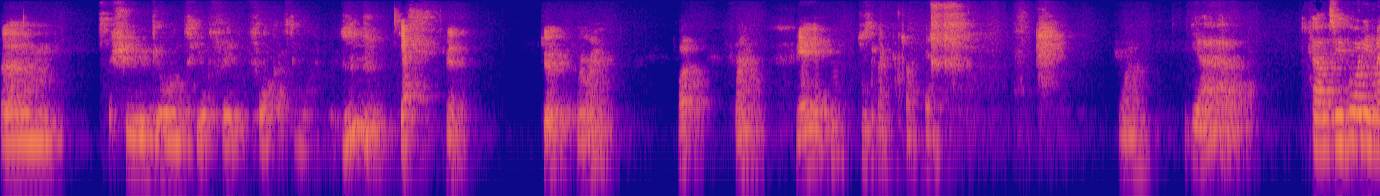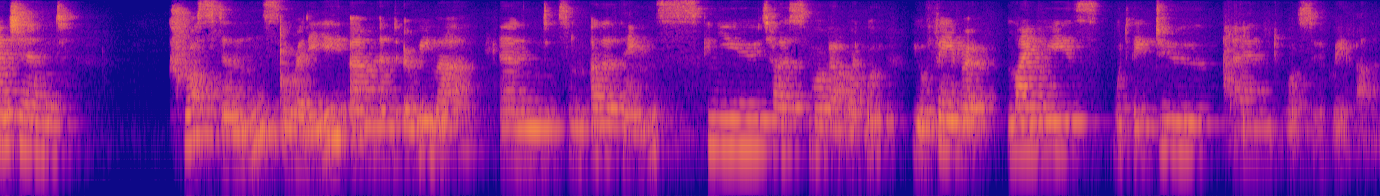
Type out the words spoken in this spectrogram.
Um, should we go on to your favourite forecasting libraries? Mm. Joe, all right? What? Right? Yeah, yeah. Just jump in. You wanna- Yeah. Um, so you've already mentioned Crostons already, um, and Arima, and some other things. Can you tell us more about what, what your favourite libraries? What do they do, and what's so great about them?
